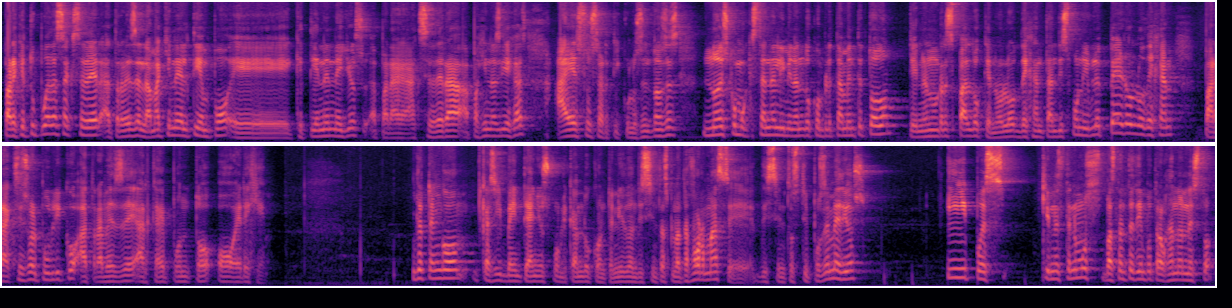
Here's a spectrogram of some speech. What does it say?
para que tú puedas acceder a través de la máquina del tiempo eh, que tienen ellos para acceder a, páginas viejas a estos artículos. Entonces, no es como que están eliminando completamente todo, tienen un respaldo que no lo dejan tan disponible, pero lo dejan para acceso al público a través de archive.org. Yo tengo casi 20 años publicando contenido en distintas plataformas, eh, distintos tipos de medios, y pues quienes tenemos bastante tiempo trabajando en esto,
